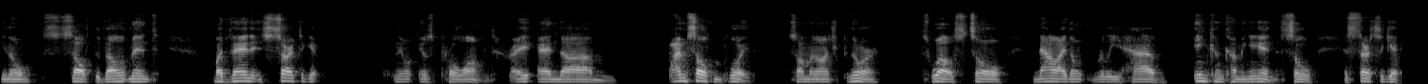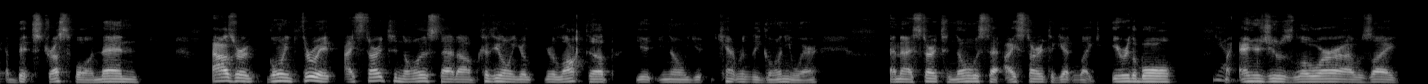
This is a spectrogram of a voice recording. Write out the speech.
you know, self development. But then it started to get, you know, it was prolonged, right? And um, I'm self employed, so I'm an entrepreneur as well. So now I don't really have income coming in, so it starts to get a bit stressful. And then as we're going through it, I started to notice that um because you know you're you're locked up, you you know you can't really go anywhere, and I started to notice that I started to get like irritable. yeah My energy was lower. I was like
